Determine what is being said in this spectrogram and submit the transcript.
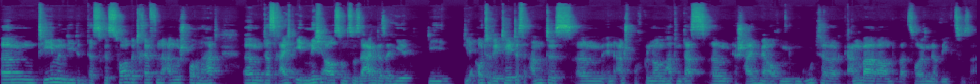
ähm, Themen, die das Ressort betreffende angesprochen hat. Ähm, das reicht eben nicht aus, um zu sagen, dass er hier die, die Autorität des Amtes ähm, in Anspruch genommen hat. Und das ähm, erscheint mir auch ein, ein guter, gangbarer und überzeugender Weg zu sein.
